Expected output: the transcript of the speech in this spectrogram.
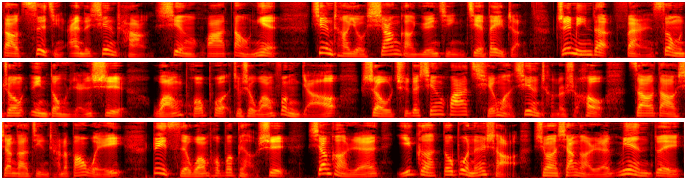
到刺警案的现场献花悼念，现场有香港远警戒备着，知名的反送中运动人士。王婆婆就是王凤瑶，手持的鲜花前往现场的时候，遭到香港警察的包围。对此，王婆婆表示：“香港人一个都不能少，希望香港人面对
